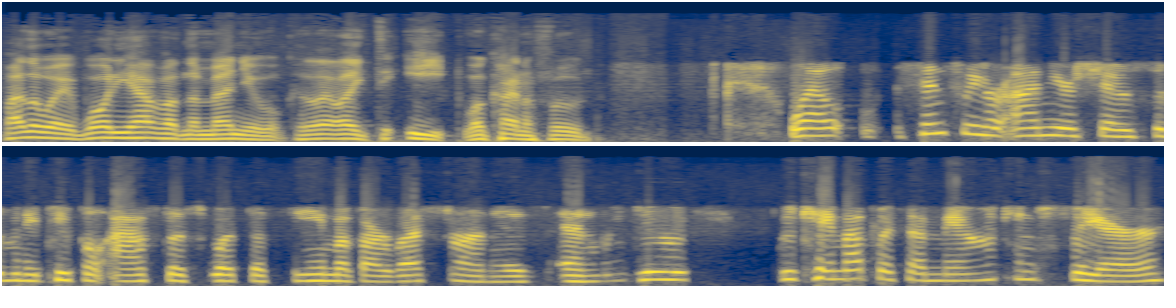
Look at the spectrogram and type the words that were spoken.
by the way, what do you have on the menu? Because I like to eat. What kind of food? Well, since we were on your show, so many people asked us what the theme of our restaurant is, and we do. We came up with American fare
